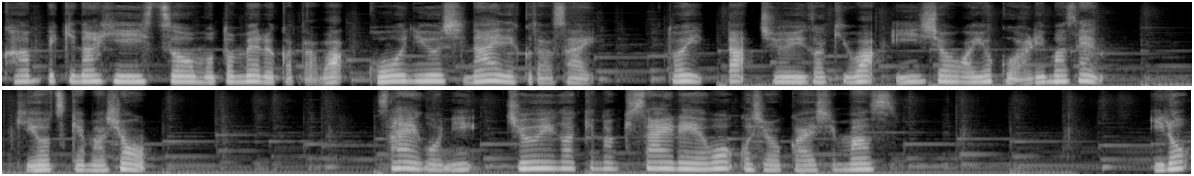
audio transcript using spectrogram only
完璧な品質を求める方は購入しないでください。といった注意書きは印象が良くありません。気をつけましょう。最後に注意書きの記載例をご紹介します。色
